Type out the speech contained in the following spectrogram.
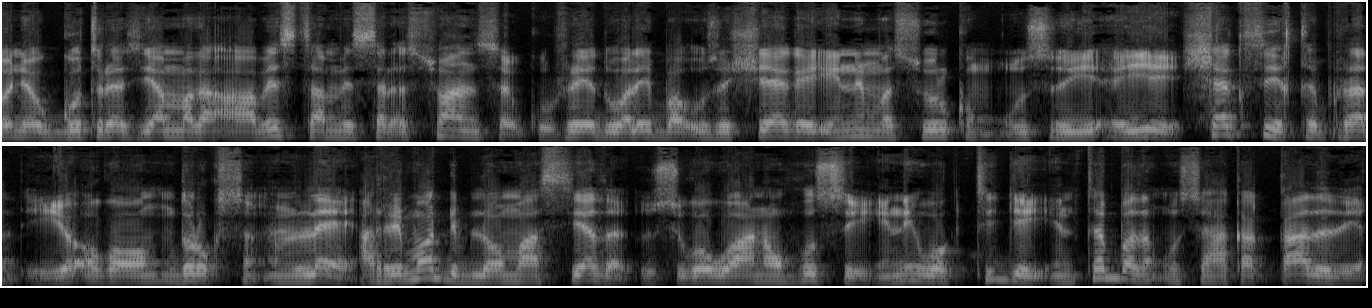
antonio guteres yaa magacaabista mr swans gureed waliba uuse sheegay ini mas'uulkan uuse yeeyey shaksi khibrad iyo ogoon durugsan leh arrimo diblomaasiyada usugo waana husi ini waqtijay inta badan uuse haka qaadaday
